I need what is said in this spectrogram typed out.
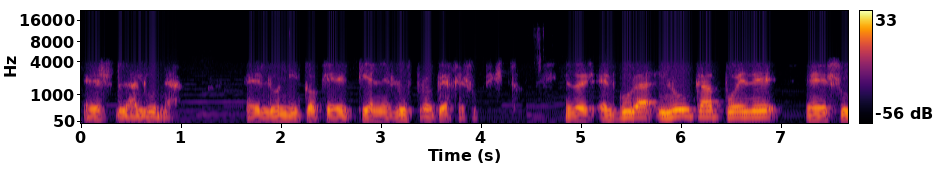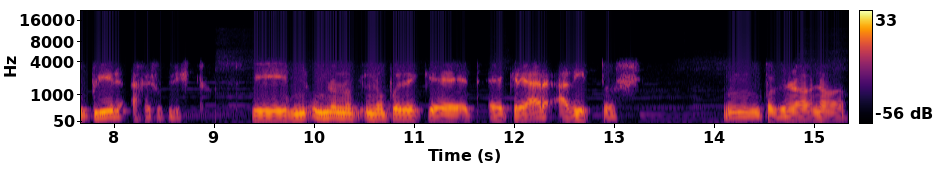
es la luna. El único que tiene luz propia es Jesucristo. Entonces, el cura nunca puede eh, suplir a Jesucristo. Y uno no, puede que, eh, crear adictos, mm, porque no, no,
